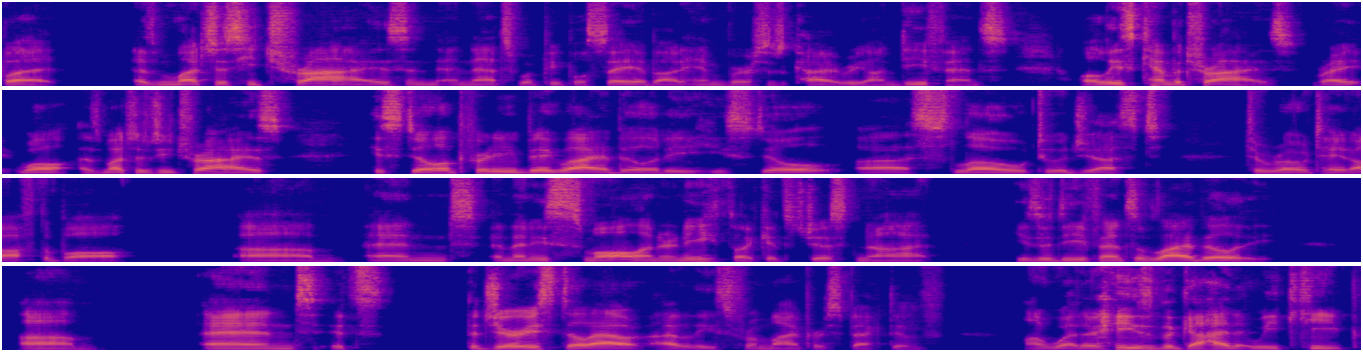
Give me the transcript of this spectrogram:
But as much as he tries, and, and that's what people say about him versus Kyrie on defense, well, at least Kemba tries, right? Well, as much as he tries, he's still a pretty big liability. He's still uh, slow to adjust to rotate off the ball, um, and and then he's small underneath. Like it's just not. He's a defensive liability, um, and it's the jury's still out, at least from my perspective, on whether he's the guy that we keep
